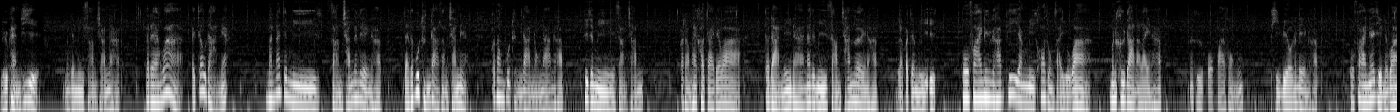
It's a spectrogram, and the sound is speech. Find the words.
หรือแผนที่มันจะมี 3 ชั้นนะครับ แสดงว่าไอ้เจ้าด่านเนี้ยมันน่าจะมี 3 ชั้นนั่นเองนะครับ แต่ถ้าพูดถึงด่านสามชั้นเนี่ยก็ต้องพูดถึงด่านหนองน้ำนะครับ ที่จะมี 3 ชั้น ก็ทำให้เข้าใจได้ว่าเจ้าด่านนี้นะฮะน่าจะมี 3 ชั้นเลยนะครับ แล้วก็จะมีอีกโปรไฟล์หนึ่งนะครับที่ยังมีข้อสงสัยอยู่ว่ามันคือด่านอะไรนะครับนั่นคือโปรไฟล์ของผีเบลนั่นเองนะครับโปรไฟล์นี้เห็นได้ว่า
